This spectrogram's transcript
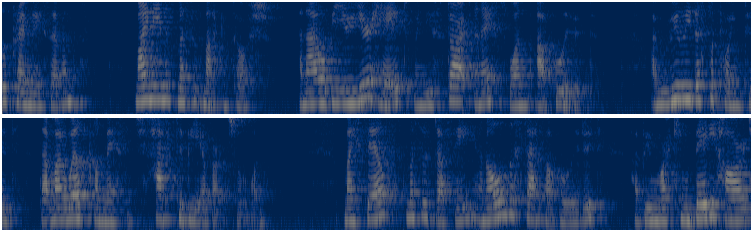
Hello Primary 7s, my name is Mrs McIntosh and I will be your year head when you start in S1 at Holy Rood. I'm really disappointed that my welcome message has to be a virtual one. Myself, Mrs Duffy and all the staff at Holy Rood have been working very hard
